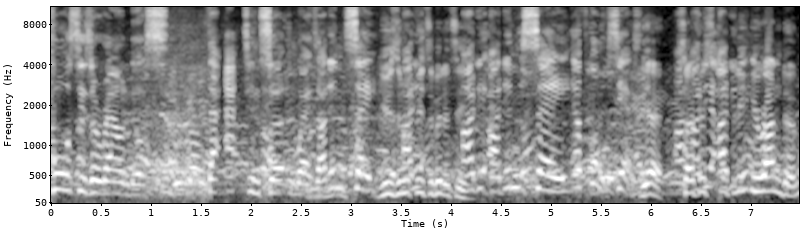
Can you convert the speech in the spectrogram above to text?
forces around us that act in certain ways. I didn't say Using I didn't- repeatability. I, di- I didn't say, of course, yes. Yeah, so I- if I it's di- I didn't- completely random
